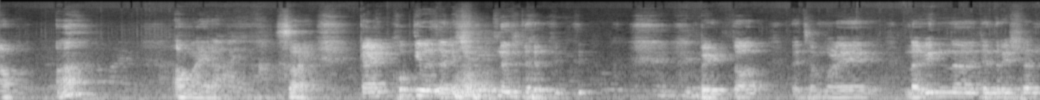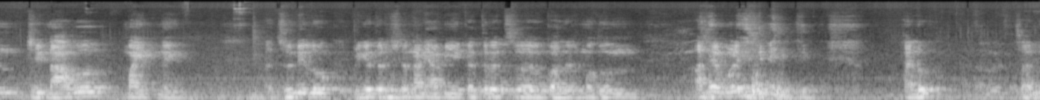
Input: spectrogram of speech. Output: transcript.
आणखीन अम- सॉरी कारण खूप दिवस झाले शूट नंतर. भेटतो. त्याच्यामुळे नवीन जनरेशनची नावं माहीत नाही. जुने लोक प्रियदर्शन आणि आम्ही एकत्रच कॉलेजमधून आल्यामुळे. हॅलो? चालू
